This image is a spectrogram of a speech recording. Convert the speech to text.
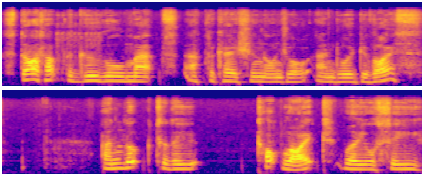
start up the Google Maps application on your Android device and look to the top right where you'll see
